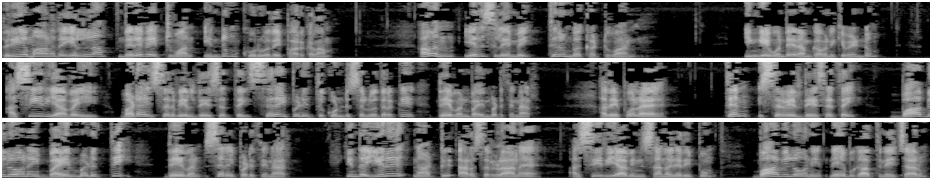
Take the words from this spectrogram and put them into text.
பிரியமானதையெல்லாம் நிறைவேற்றுவான் என்றும் கூறுவதை பார்க்கலாம். அவன் எருசலேமை திரும்ப கட்டுவான். இங்கே ஒன்றை நாம் கவனிக்க வேண்டும். அசீரியாவை வட இஸ்ரவேல் தேசத்தை சிறைப்பிடித்துக் கொண்டு செல்வதற்கு தேவன் பயன்படுத்தினார். அதேபோல தென் இஸ்ரவேல் தேசத்தை பாபிலோனை பயன்படுத்தி தேவன் சிறைப்படுத்தினார். இந்த இரு நாட்டு அரசர்களான அசீரியாவின் சனகரிப்பும் பாபிலோனின் நேபுகாத்து நேச்சாரும்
